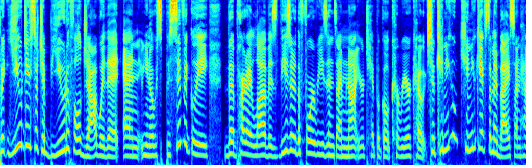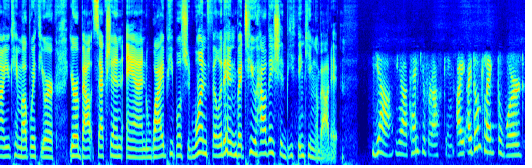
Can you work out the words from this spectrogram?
but you do such a beautiful job with it and you know specifically the part i love is these are the four reasons i'm not your typical career coach so can you can you give some advice on how you came up with your your about section and why people should one fill it in but two how they should be thinking about it Yeah, yeah. Thank you for asking. I, I don't like the word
